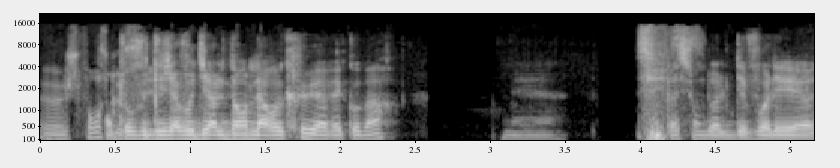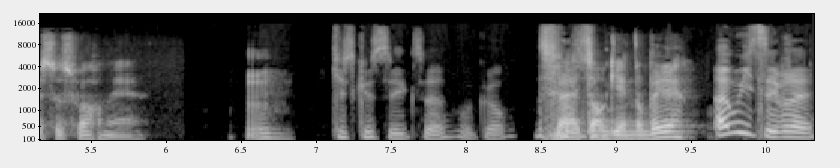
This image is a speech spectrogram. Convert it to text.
je pense on peut déjà vous dire le nom de la recrue avec Omar. Mais... Je sais pas si on doit le dévoiler ce soir, mais. Qu'est-ce que c'est que ça encore? Bah, Tanguy Ndombele. Ah oui, c'est vrai.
